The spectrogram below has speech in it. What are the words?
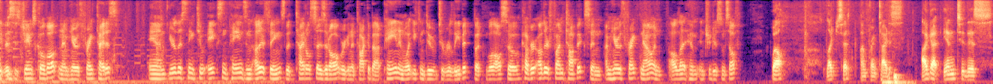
this is James Covalt, and I'm here with Frank Titus. And you're listening to Aches and Pains and Other Things. The title says it all. We're going to talk about pain and what you can do to relieve it, but we'll also cover other fun topics. And I'm here with Frank now, and I'll let him introduce himself. Well, like you said, I'm Frank Titus. I got into this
